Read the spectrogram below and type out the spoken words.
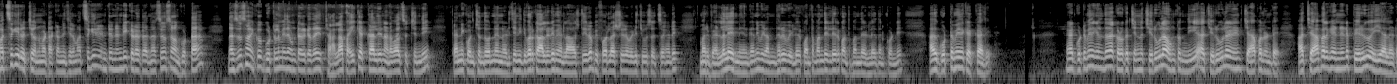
మత్స్యగిరి వచ్చాం అనమాట అక్కడి నుంచి. మత్స్యగిరి అంటేనండి ఇక్కడ ఒక నరసింహస్వామి గుట్ట. నరసింహస్వామి ఎక్కువ గుట్టల మీద ఉంటారు కదా చాలా పైకి ఎక్కాలి నడవాల్సి వచ్చింది. కానీ కొంచెం దూరం నేను నడిచాను. ఇదివరకు ఆల్రెడీ మేము last year before last year వెళ్ళి చూసి వచ్చాం కానీ మరి వెళ్ళలేదు నేను. కానీ వీళ్ళందరూ వెళ్ళారు. కొంతమంది వెళ్ళారు కొంతమంది వెళ్ళలేదు అనుకోండి. అది గుట్ట మీదకి ఎక్కాలి. గుట్ట మీదకి వెళ్తే అక్కడ ఒక చిన్న చెరువులా ఉంటుంది. ఆ చెరువులో ఏంటి? చేపలు ఉంటాయి ఆ చేపలకి ఏంటంటే పెరుగు వేయాలట.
